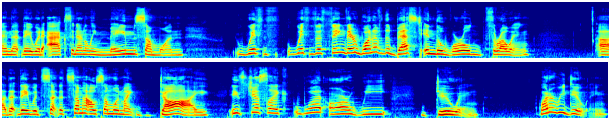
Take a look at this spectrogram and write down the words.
and that they would accidentally maim someone with with the thing they're one of the best in the world throwing uh, that they would that somehow someone might die is just like what are we doing? What are we doing?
